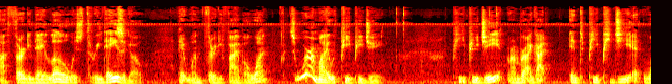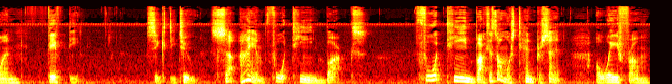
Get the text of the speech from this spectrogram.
Our 30 day low was three days ago at 135.01. So, where am I with PPG? PPG, remember, I got into PPG at 150.62. So, I am 14 bucks. 14 bucks. That's almost 10% away from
